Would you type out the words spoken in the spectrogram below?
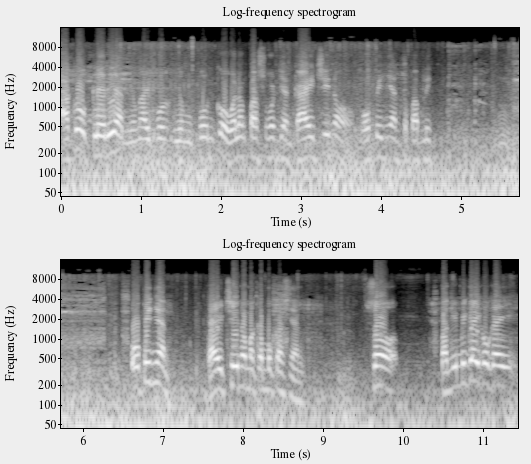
Ako, clear yan. Yung iPhone, yung phone ko, walang password yan. Kahit sino, open yan to public. Hmm. Open yan. Kahit sino magkabukas yan. So, pag ibigay ko kay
